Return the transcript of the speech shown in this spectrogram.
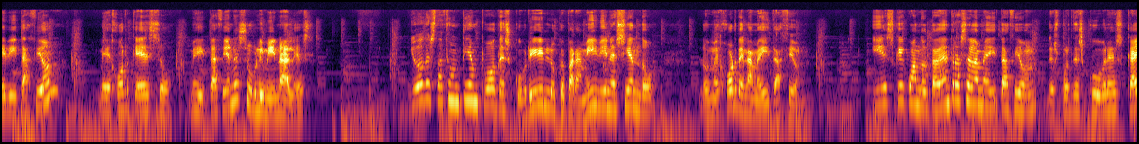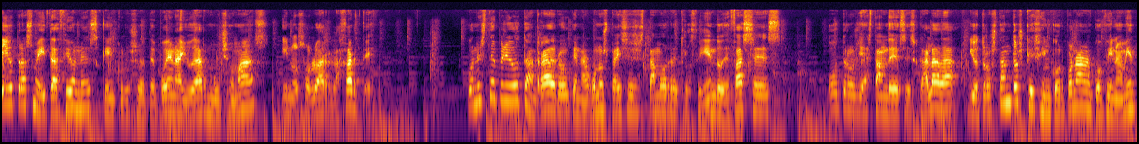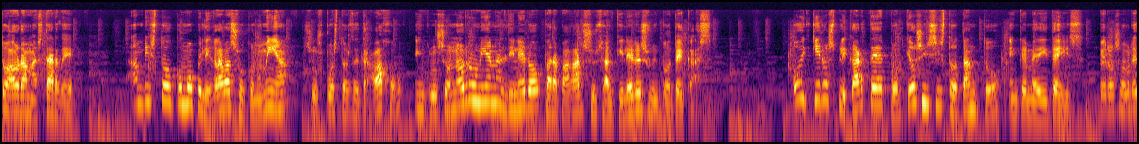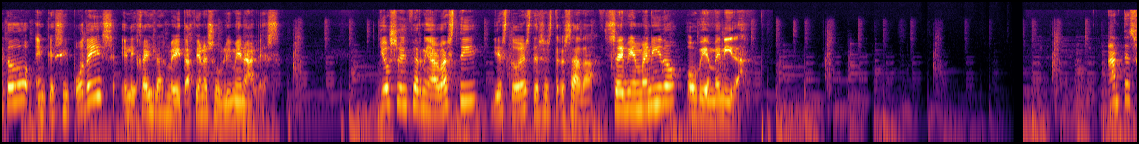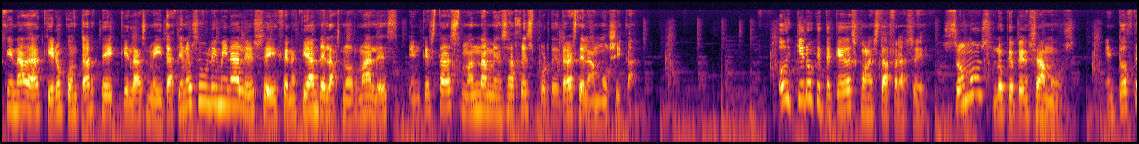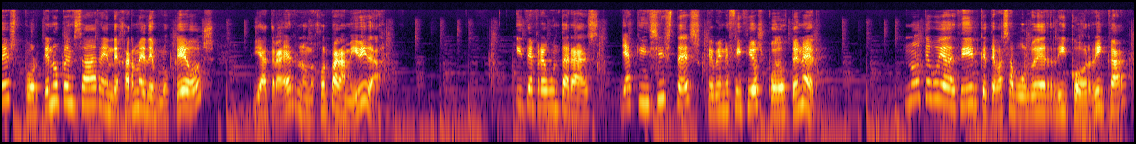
Meditación, mejor que eso, meditaciones subliminales. Yo desde hace un tiempo descubrí lo que para mí viene siendo lo mejor de la meditación. Y es que cuando te adentras en la meditación, después descubres que hay otras meditaciones que incluso te pueden ayudar mucho más y no solo a relajarte. Con este periodo tan raro que en algunos países estamos retrocediendo de fases, otros ya están de desescalada y otros tantos que se incorporan al confinamiento ahora más tarde, han visto cómo peligraba su economía, sus puestos de trabajo, incluso no reunían el dinero para pagar sus alquileres o hipotecas. Hoy quiero explicarte por qué os insisto tanto en que meditéis, pero sobre todo en que si podéis elijáis las meditaciones subliminales. Yo soy Ferni Albasti y esto es Desestresada. Sé bienvenido o bienvenida. Antes que nada, quiero contarte que las meditaciones subliminales se diferencian de las normales en que estas mandan mensajes por detrás de la música. Hoy quiero que te quedes con esta frase. Somos lo que pensamos. Entonces, ¿por qué no pensar en dejarme de bloqueos y atraer lo mejor para mi vida? Y te preguntarás, ya que insistes, ¿qué beneficios puedo obtener? No te voy a decir que te vas a volver rico o rica,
